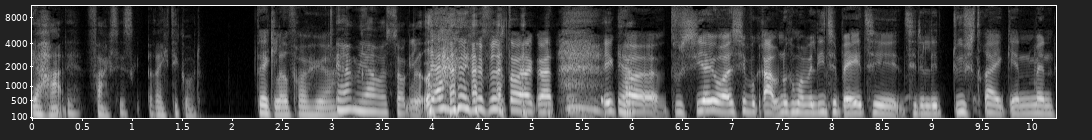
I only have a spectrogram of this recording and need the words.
jeg har det faktisk rigtig godt. Det er jeg glad for at høre. Jamen, jeg er også så glad. Ja, det forstår jeg godt. Ikke for, ja. Du siger jo også i programmet, nu kommer vi lige tilbage til, til det lidt dystre igen, men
